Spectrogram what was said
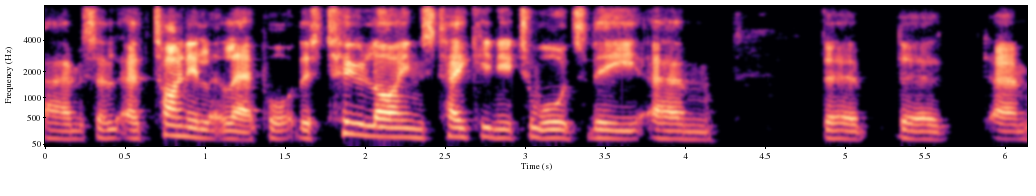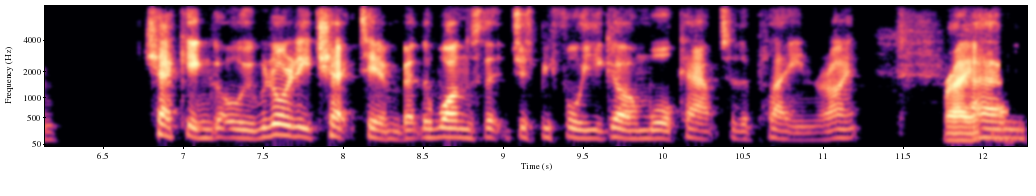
Um, it's a, a, tiny little airport. There's two lines taking you towards the um, the the um, checking. Or we would already checked in, but the ones that just before you go and walk out to the plane, right? Right. Um,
